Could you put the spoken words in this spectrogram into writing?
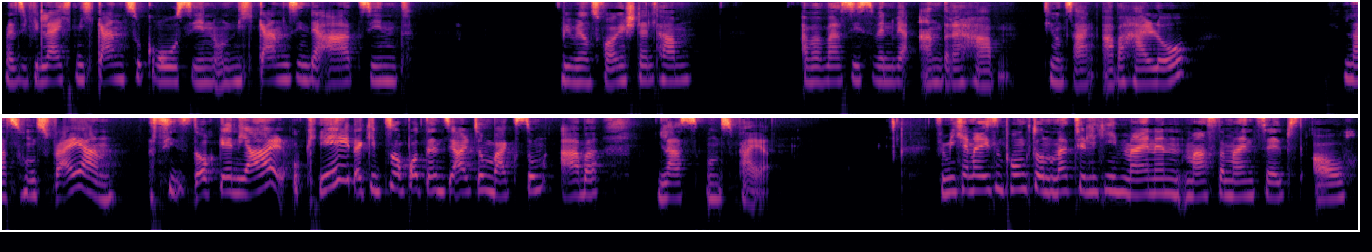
Weil sie vielleicht nicht ganz so groß sind und nicht ganz in der Art sind, wie wir uns vorgestellt haben. Aber was ist, wenn wir andere haben, die uns sagen, aber hallo, lass uns feiern. Das ist doch genial. Okay, da gibt's noch Potenzial zum Wachstum, aber lass uns feiern. Für mich ein Riesenpunkt und natürlich in meinen Mastermind selbst auch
